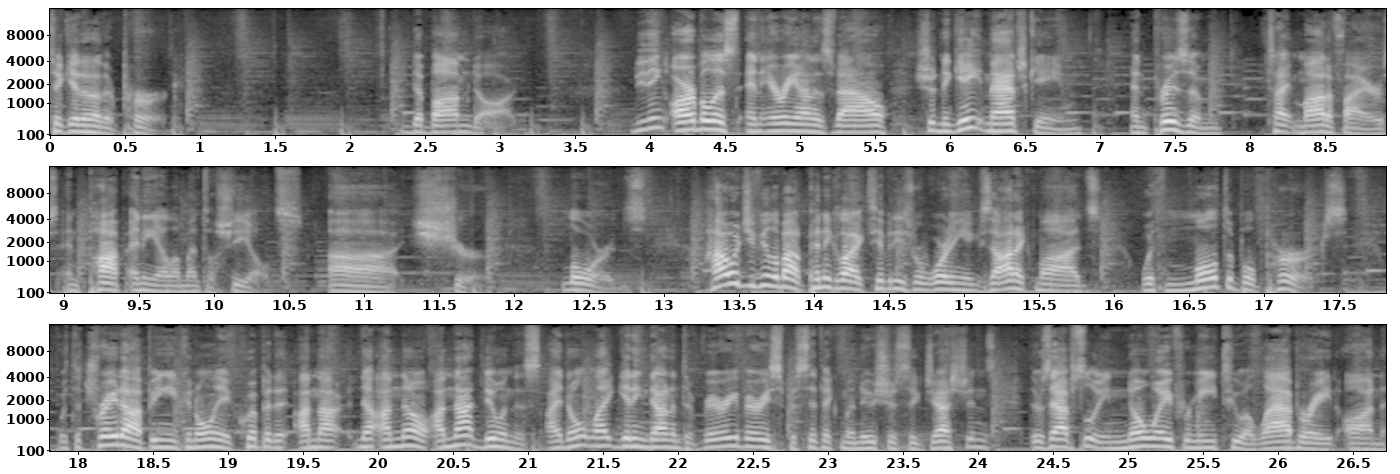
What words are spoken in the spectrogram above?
to get another perk. The bomb dog. Do you think Arbalest and Eriana's Vow should negate match game and Prism type modifiers and pop any elemental shields? Uh, sure. Lords. How would you feel about Pinnacle activities rewarding exotic mods with multiple perks? With the trade-off being you can only equip it. I'm not. No, I'm no. I'm not doing this. I don't like getting down into very, very specific minutia suggestions. There's absolutely no way for me to elaborate on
